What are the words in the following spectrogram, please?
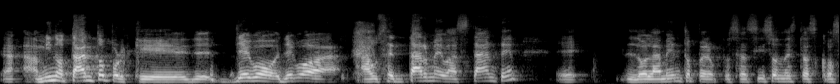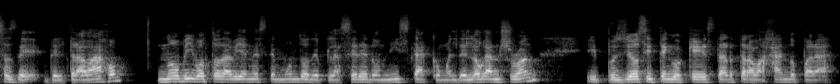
a, mí no tanto porque llego, llego a, a ausentarme bastante. Eh, lo lamento, pero pues así son estas cosas de, del trabajo. No vivo todavía en este mundo de placer hedonista como el de Logan's Run y pues yo sí tengo que estar trabajando para,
